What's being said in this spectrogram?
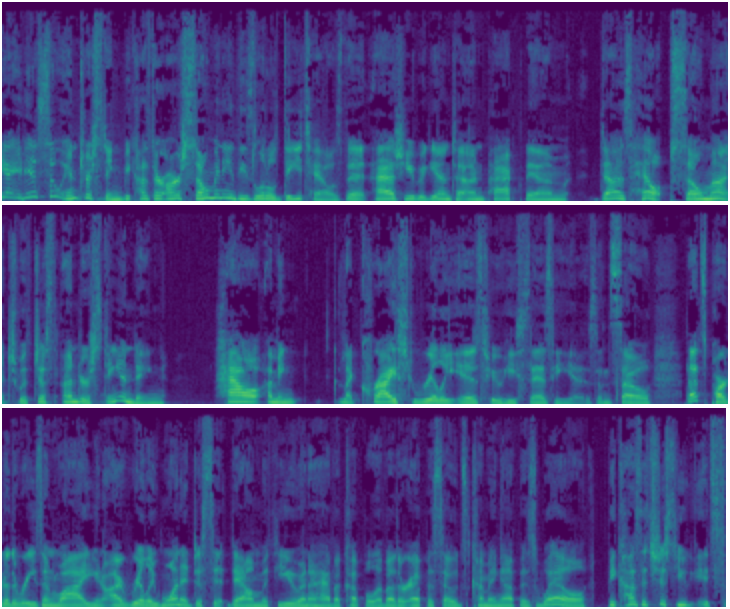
Yeah, it is so interesting because there are so many of these little details that, as you begin to unpack them, does help so much with just understanding how, I mean, like Christ really is who he says he is. And so that's part of the reason why, you know, I really wanted to sit down with you and I have a couple of other episodes coming up as well because it's just you it's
